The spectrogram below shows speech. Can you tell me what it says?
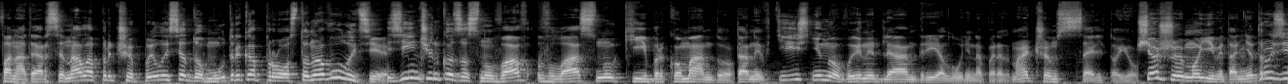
Фанати Арсенала причепилися до мудрика просто на вулиці. Зінченко заснував власну кіберкоманду. Та невтішні новини для Андрія Луніна перед матчем з Сельтою. Що ж, мої вітання, друзі.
